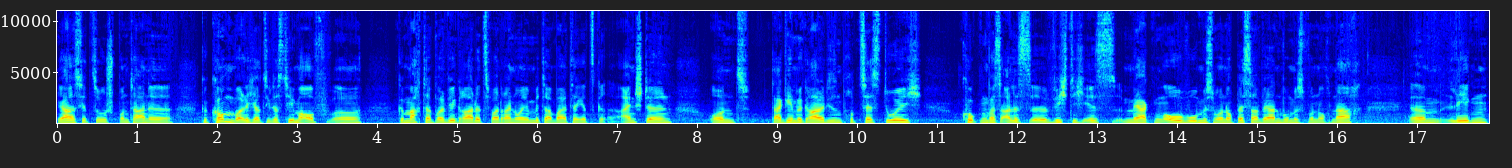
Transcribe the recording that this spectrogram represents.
Ja, ist jetzt so spontane gekommen, weil ich, als ich das Thema aufgemacht äh, habe, weil wir gerade zwei, drei neue Mitarbeiter jetzt einstellen und da gehen wir gerade diesen Prozess durch, gucken, was alles äh, wichtig ist, merken, oh, wo müssen wir noch besser werden, wo müssen wir noch nachlegen, ähm,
